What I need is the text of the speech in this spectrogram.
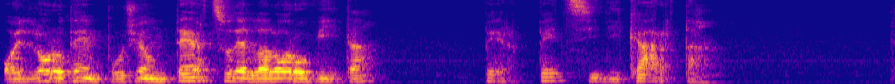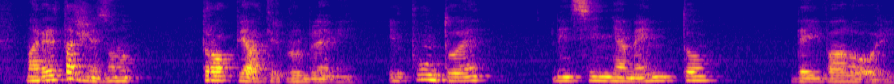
o il loro tempo, cioè un terzo della loro vita, per pezzi di carta. Ma in realtà ce ne sono troppi altri problemi. Il punto è l'insegnamento dei valori.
